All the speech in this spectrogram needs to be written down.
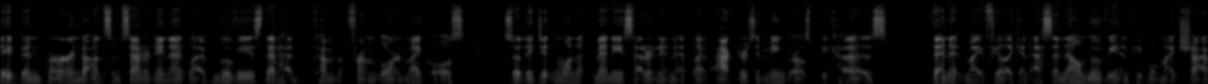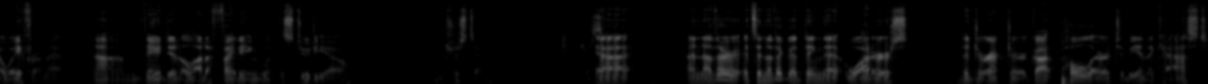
They'd been burned on some Saturday Night Live movies that had come from Lorne Michaels, so they didn't want many Saturday Night Live actors in Mean Girls because then it might feel like an SNL movie and people might shy away from it. Um, they did a lot of fighting with the studio. Interesting. Interesting. Uh, another it's another good thing that Waters, the director, got Poehler to be in the cast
